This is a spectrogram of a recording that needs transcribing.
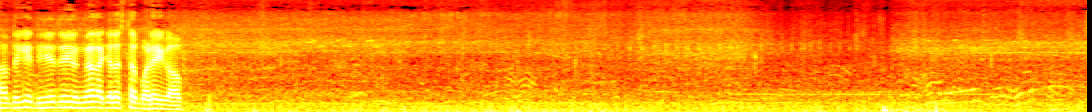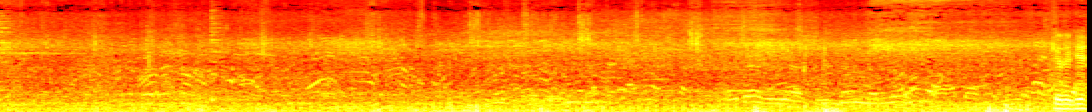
अब देखिए धीरे धीरे गंगा का जलस्तर बढ़ेगा अब। ये देखिए।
